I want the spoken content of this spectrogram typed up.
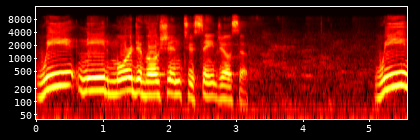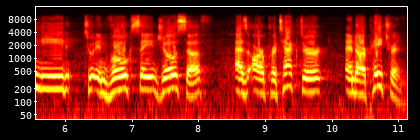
We need more devotion to St. Joseph we need to invoke St. Joseph as our protector and our patron.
